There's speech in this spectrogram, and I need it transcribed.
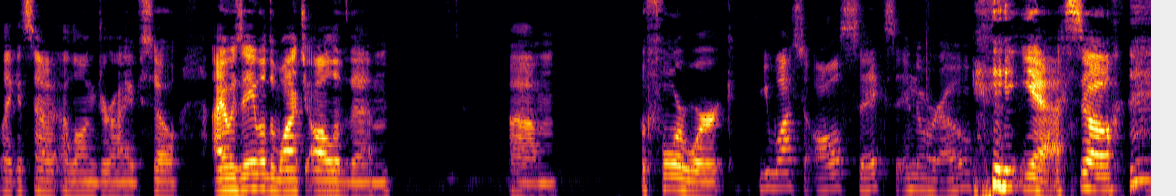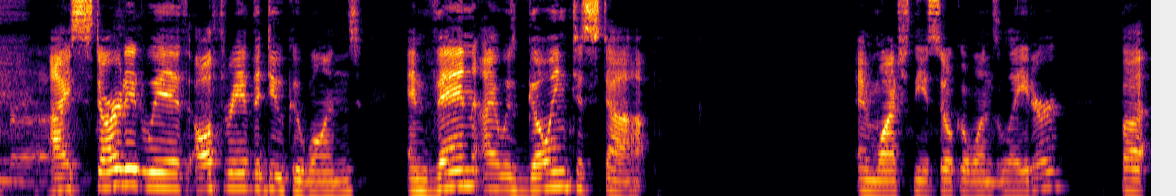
like it's not a long drive, so I was able to watch all of them um before work. you watched all six in a row. yeah, so. I started with all three of the Dooku ones, and then I was going to stop and watch the Ahsoka ones later. But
